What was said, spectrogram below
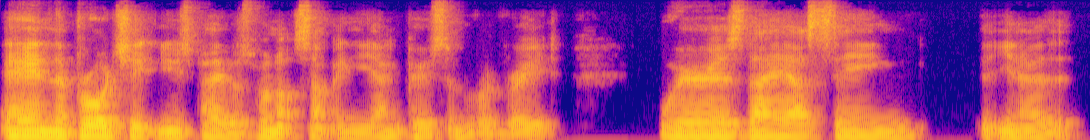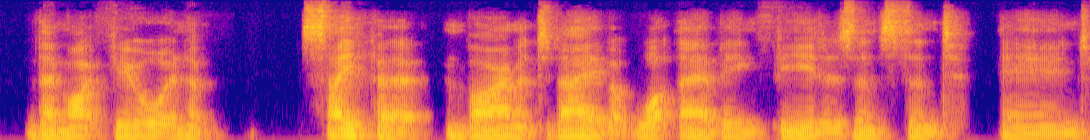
And the broadsheet newspapers were not something a young person would read. Whereas they are seeing, you know, they might feel in a safer environment today, but what they are being fed is instant. And,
